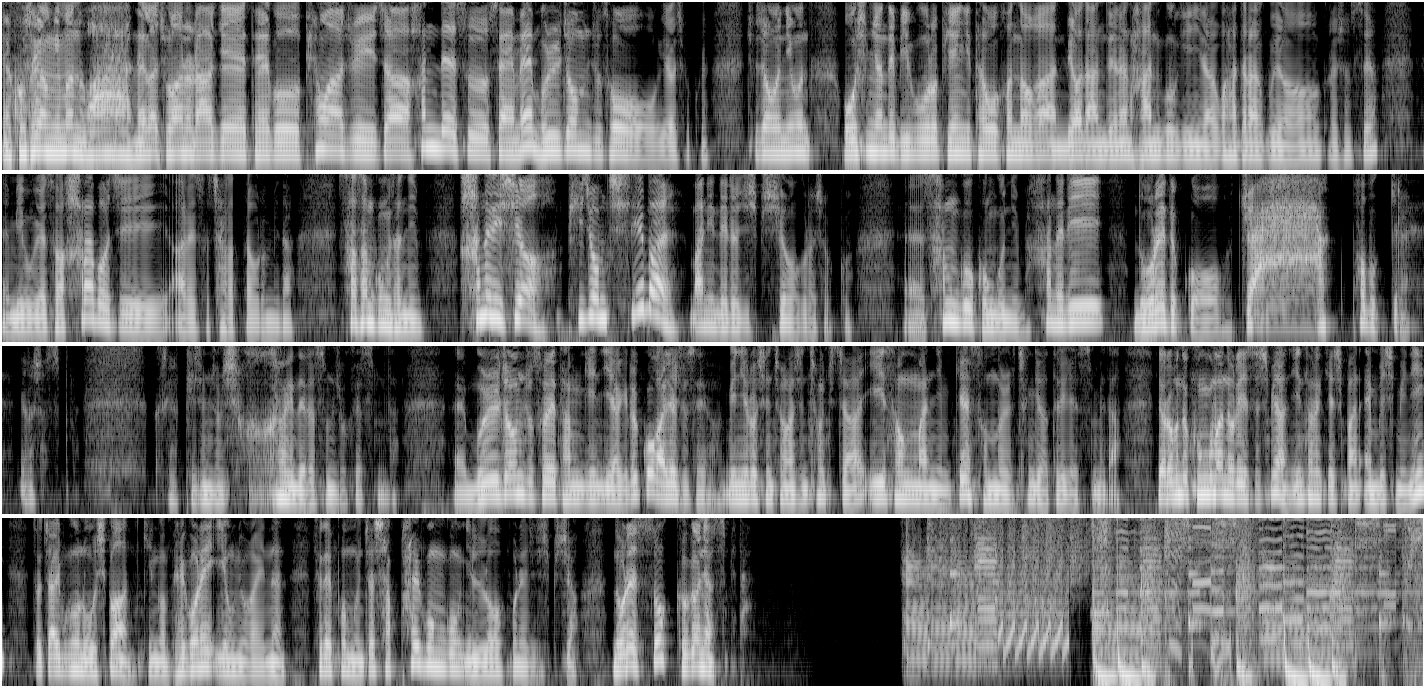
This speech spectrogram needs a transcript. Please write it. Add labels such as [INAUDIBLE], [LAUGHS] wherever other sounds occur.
네, 고소영님은 와 내가 좋아하는 락의 대부 평화주의자 한대수 쌤의 물 좀 주소 이러셨고요. 주정원님은 50년대 미국으로 비행기 타고 건너간 몇 안 되는 한국인이라고 하더라고요. 그러셨어요. 네, 미국에서 할아버지 아래서 자랐다고 그럽니다. 4304님 하늘이시여 비 좀 제발 많이 내려주십시오 그러셨고 3909님 하늘이 노래 듣고 쫙 퍼붓기를 이러셨습니다. 그래 비 좀 좀 시원하게 내렸으면 좋겠습니다. 물점 주소에 담긴 이야기를 꼭 알려주세요. 미니로 신청하신 청취자 이성만님께 선물 챙겨드리겠습니다. 여러분도 궁금한 노래 있으시면 인터넷 게시판 MBC 미니 또 짧은 건 50원, 긴 건 100원의 이용료가 있는 휴대폰 문자 샵 8001로 보내주십시오. 노래 속 그건이었습니다.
